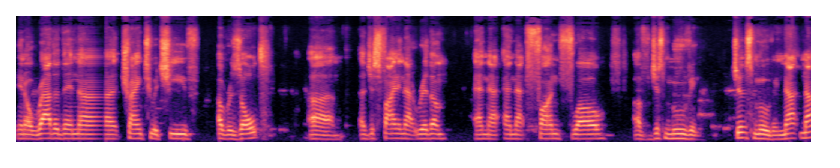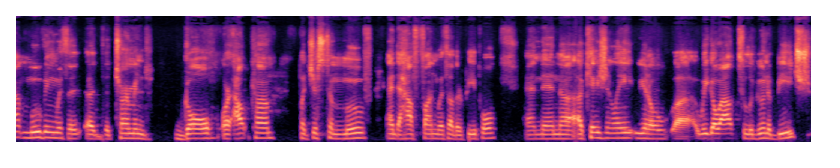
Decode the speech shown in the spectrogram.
you know rather than uh, trying to achieve a result um, uh, just finding that rhythm and that and that fun flow of just moving just moving not not moving with a, a determined goal or outcome but just to move and to have fun with other people. And then uh, occasionally, you know, uh, we go out to Laguna Beach,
